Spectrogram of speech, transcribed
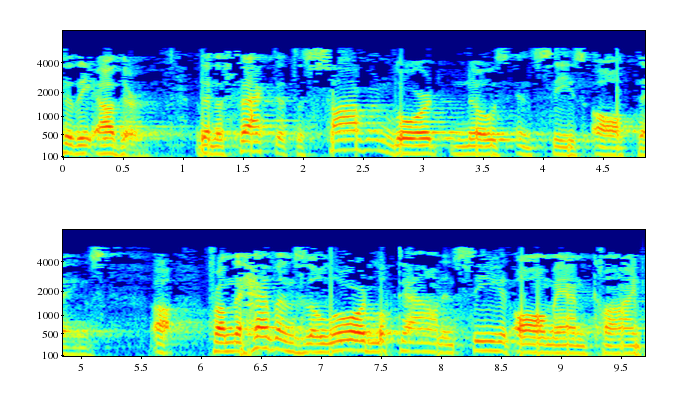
to the other than the fact that the sovereign Lord knows and sees all things. Uh, from the heavens, the Lord looked down and seeth all mankind.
